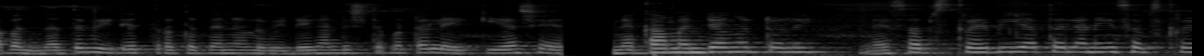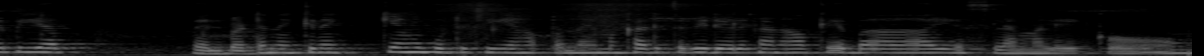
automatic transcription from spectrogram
അപ്പോൾ ഇന്നത്തെ വീഡിയോ ഇത്രയൊക്കെ തന്നെയുള്ളൂ വീഡിയോ കണ്ട് ഇഷ്ടപ്പെട്ടാൽ ലൈക്ക് ചെയ്യുക ഷെയർ പിന്നെ കമന്റ് അങ്ങോട്ടുള്ളേ പിന്നെ സബ്സ്ക്രൈബ് ചെയ്യാത്തവരാണെങ്കിൽ സബ്സ്ക്രൈബ് ചെയ്യാം. ബെൽ ബട്ടൺ നെക്കി നെക്കി അങ്ങ് കൂട്ടി ചെയ്യാം. അപ്പം നമുക്ക് അടുത്ത വീഡിയോയിൽ കാണാം. ഓക്കെ ബായ് അസ്സാം വലൈക്കും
